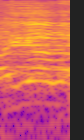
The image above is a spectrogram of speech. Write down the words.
I got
